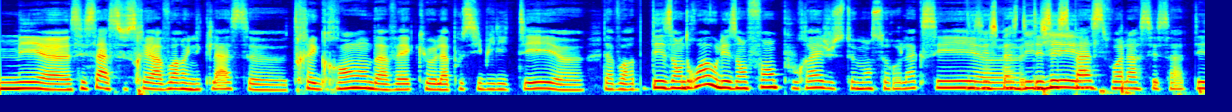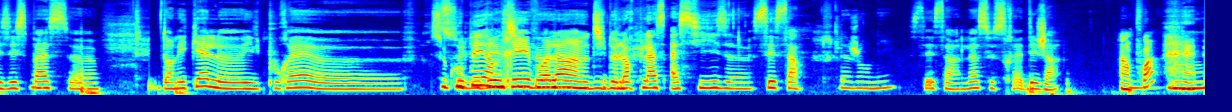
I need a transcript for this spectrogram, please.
Mais euh, c'est ça, ce serait avoir une classe euh, très grande avec euh, la possibilité euh, d'avoir des endroits où les enfants pourraient justement se relaxer, Des espaces des dédiés. espaces, voilà, c'est ça, des espaces euh, dans lesquels euh, ils pourraient euh, Se couper un libérer, petit peu voilà, de, un petit de peu. leur place assise euh, C'est ça, toute la journée. c'est ça. Là, ce serait déjà un point. Mhm.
